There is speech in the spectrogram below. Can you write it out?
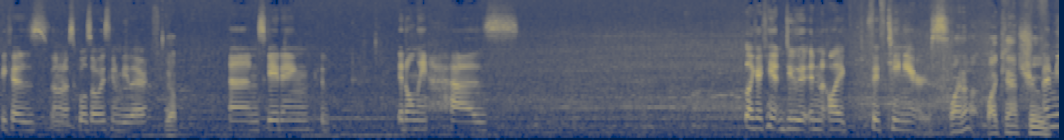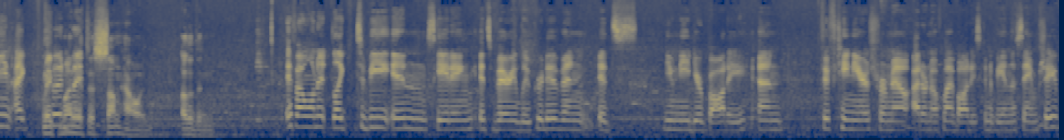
because, I don't know, school's always going to be there. Yep. And skating, it, it only has. Like, I can't do it in like 15 years. Why not? Why can't you I mean, I make could, money at this somehow, other than if I wanted like to be in skating, it's very lucrative and it's you need your body. And 15 years from now, I don't know if my body's going to be in the same shape,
